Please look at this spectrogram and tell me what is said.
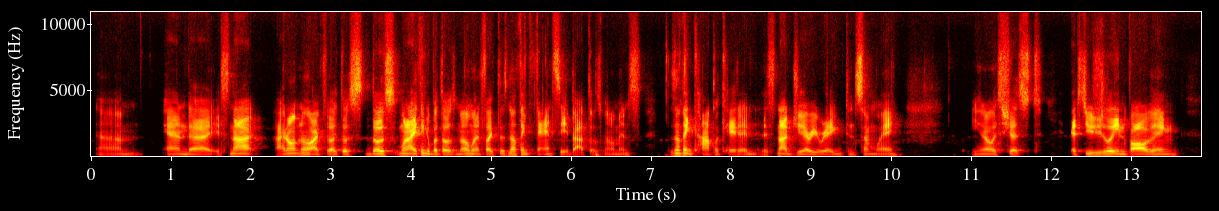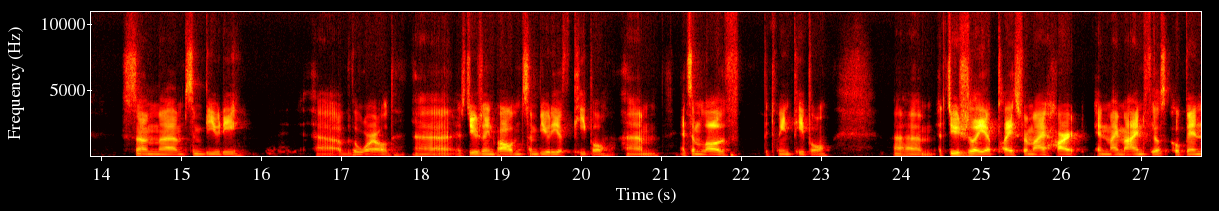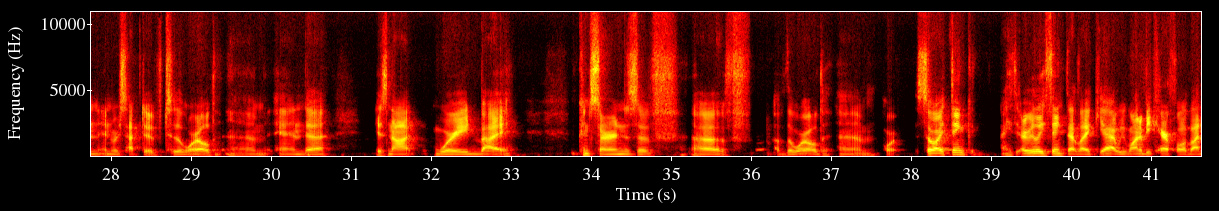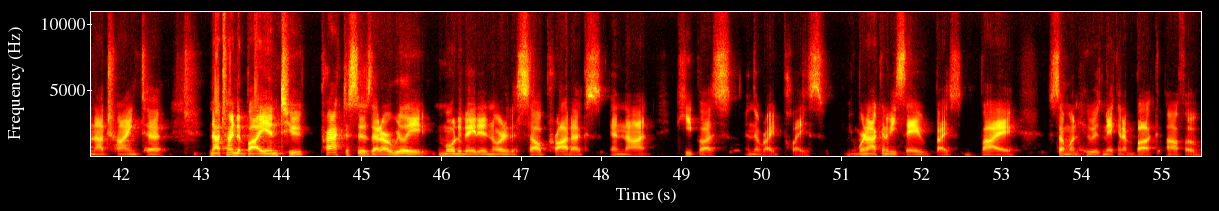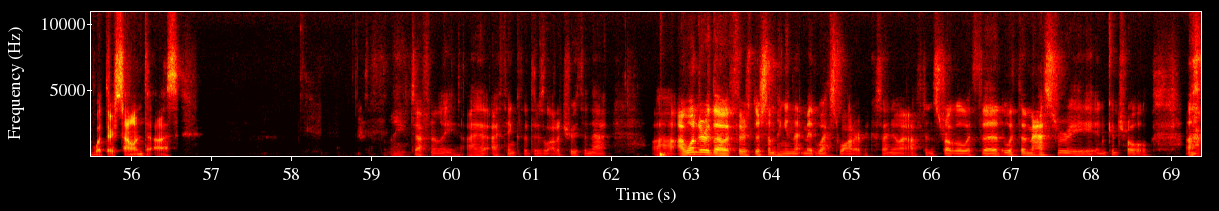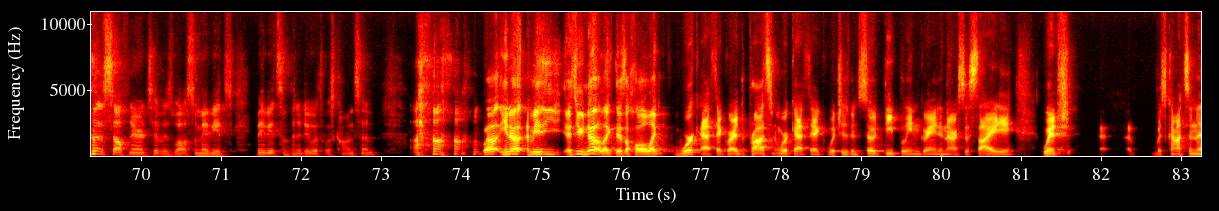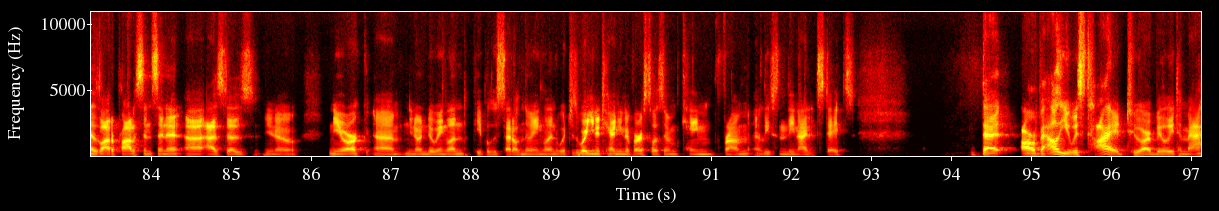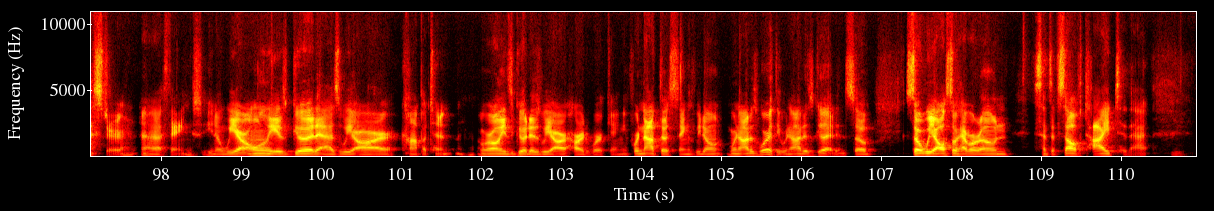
Um, and uh, it's not, I don't know. I feel like those, those, when I think about those moments, like there's nothing fancy about those moments. There's nothing complicated. It's not jerry rigged in some way. You know, it's just, it's usually involving some, um, some beauty uh, of the world. Uh, it's usually involved in some beauty of people um, and some love between people. Um, it's usually a place where my heart and my mind feels open and receptive to the world um, and uh, is not worried by concerns of of of the world um, or so i think I, I really think that like yeah we want to be careful about not trying to not trying to buy into practices that are really motivated in order to sell products and not keep us in the right place we're not going to be saved by by someone who is making a buck off of what they're selling to us. Definitely. I, I think that there's a lot of truth in that. Uh, I wonder though if there's there's something in that Midwest water because I know I often struggle with the with the mastery and control uh, self narrative as well. So maybe it's maybe it's something to do with Wisconsin. Well, you know, I mean, as you know, like there's a whole like work ethic, right? The Protestant work ethic, which has been so deeply ingrained in our society, which Wisconsin has a lot of Protestants in it, uh, as does you know New York, um, you know New England, people who settled New England, which is where Unitarian Universalism came from, at least in the United States. That our value is tied to our ability to master uh, things. You know, we are only as good as we are competent. We're only as good as we are hardworking. If we're not those things, we don't. We're not as worthy. We're not as good. And so, so we also have our own sense of self tied to that,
